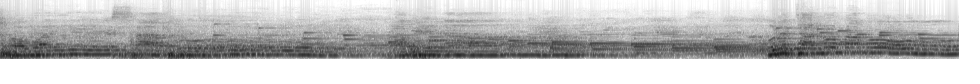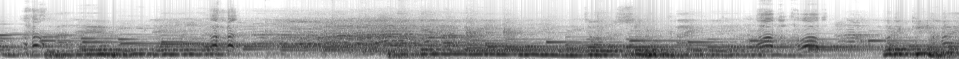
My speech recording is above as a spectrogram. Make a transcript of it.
সময় হবে না জল খাইবে। ওরে কি হয়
